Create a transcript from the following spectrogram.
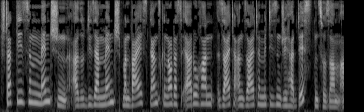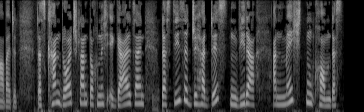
statt diesem Menschen, also dieser Mensch, man weiß ganz genau, dass Erdogan Seite an Seite mit diesen Dschihadisten zusammenarbeitet. Das kann Deutschland doch nicht egal sein, dass diese Dschihadisten wieder an Mächten kommen. Dass,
